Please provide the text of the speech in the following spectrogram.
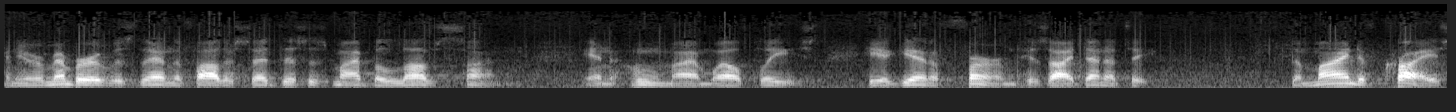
And you remember it was then the Father said, This is my beloved Son, in whom I am well pleased. He again affirmed his identity. The mind of Christ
